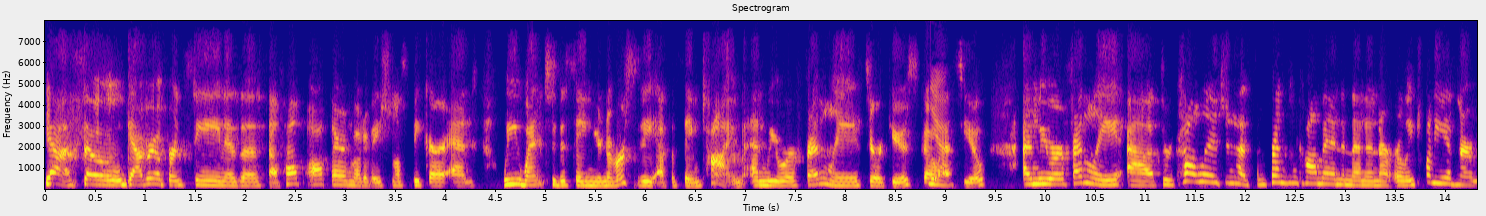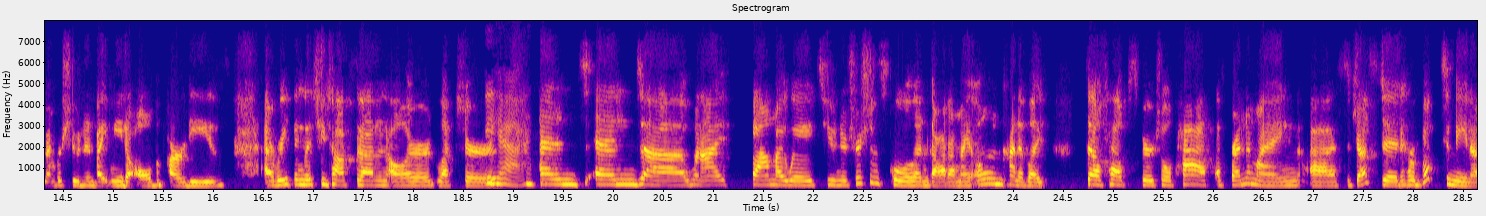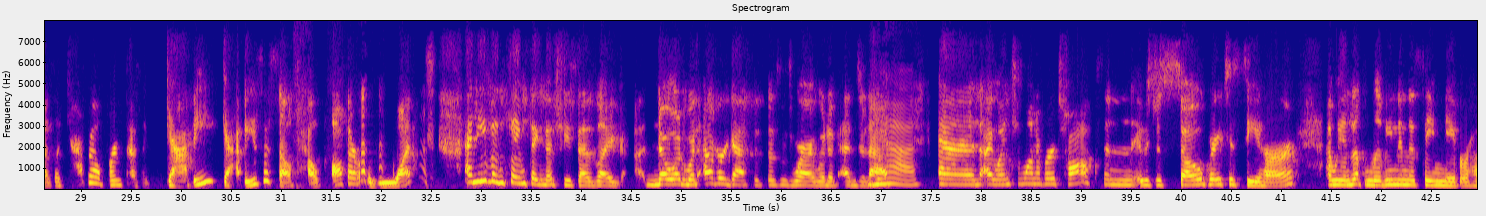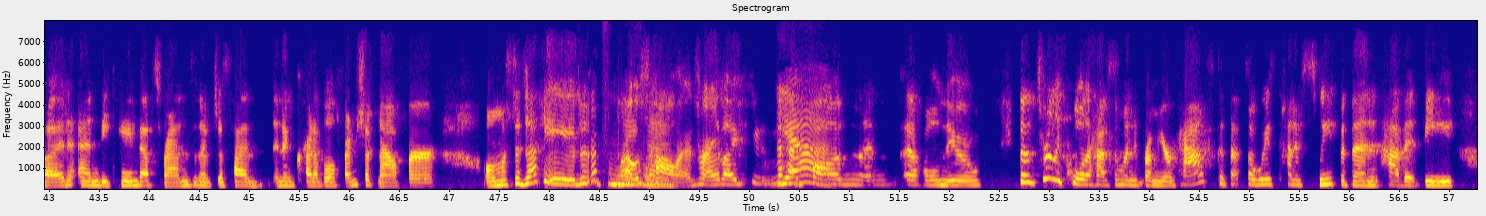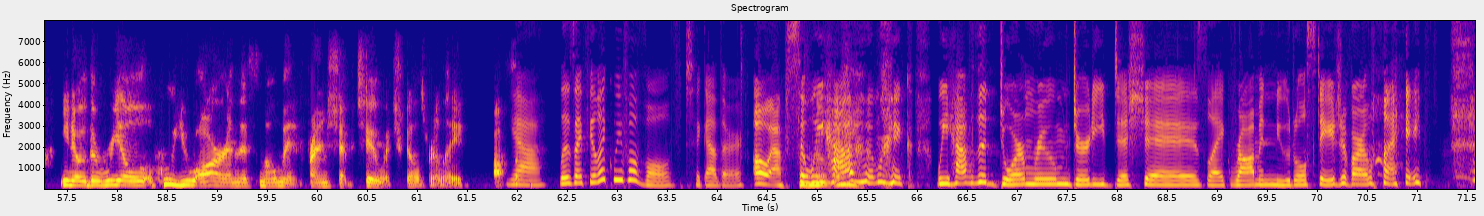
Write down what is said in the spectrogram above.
Yeah, so Gabrielle Bernstein is a self help author and motivational speaker, and we went to the same university at the same time. And we were friendly, Syracuse, go Yeah. SU. And we were friendly uh, through college and had some friends in common. And then in our early 20s, and I remember she would invite me to all the parties, everything that she talks about in all her lectures Yeah. and and uh, when I found my way to nutrition school and got on my own kind of like self-help spiritual path, a friend of mine uh, suggested her book to me, and I was like, Gabrielle Burns. I was like, Gabby, Gabby's a self-help author. what? And even same thing that she says, like, no one would ever guess that this is where I would have ended up. Yeah. And I went to one of her talks, and it was just so great to see her. And we ended up living in the same neighborhood and became best friends, and I've just had an incredible friendship now for almost a decade That's post college, right? Like Yeah. and then a whole new. So it's really cool to have someone from your past because that's always kind of sweet, but then have it be, you know, the real who you are in this moment friendship too, which feels really awesome. Yeah. Liz, I feel like we've evolved together. Oh, absolutely. So we have like we have the dorm room dirty dishes, like ramen noodle stage of our life.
